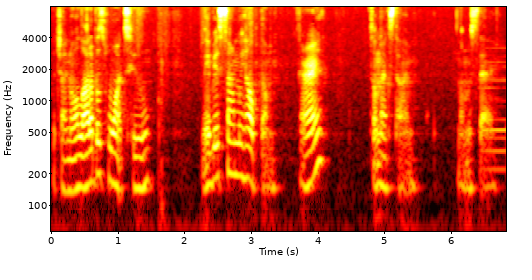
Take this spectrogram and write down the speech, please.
which i know a lot of us want to maybe it's time we help them all right? Till next time. Namaste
